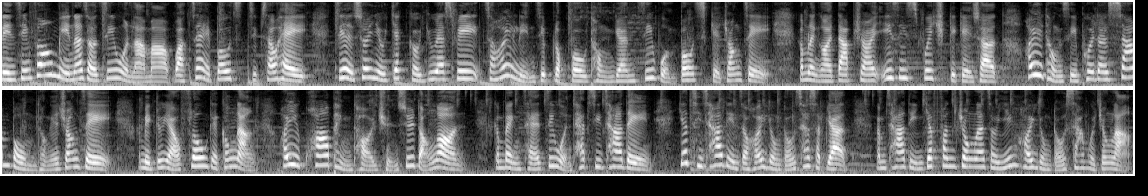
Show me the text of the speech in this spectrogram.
連線方面咧就支援藍牙或者系 Bose 接收器，只係需要一個 USB 就可以連接六部同樣支援 Bose 嘅裝置。咁另外搭載 Easy Switch 嘅技術，可以同時配對三部唔同嘅裝置。咁亦都有 Flow 嘅功能，可以跨平台傳輸檔案。咁並且支援 Type C 插電，一次插電就可以用到七十日。咁插電一分鐘咧就已經可以用到三個鐘啦。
